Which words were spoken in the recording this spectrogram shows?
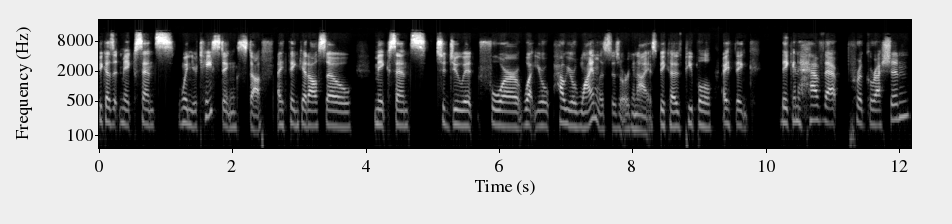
because it makes sense when you're tasting stuff, I think it also makes sense to do it for what your how your wine list is organized because people I think they can have that progression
